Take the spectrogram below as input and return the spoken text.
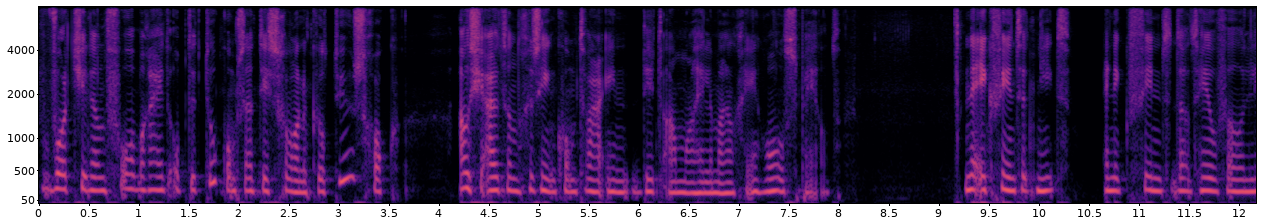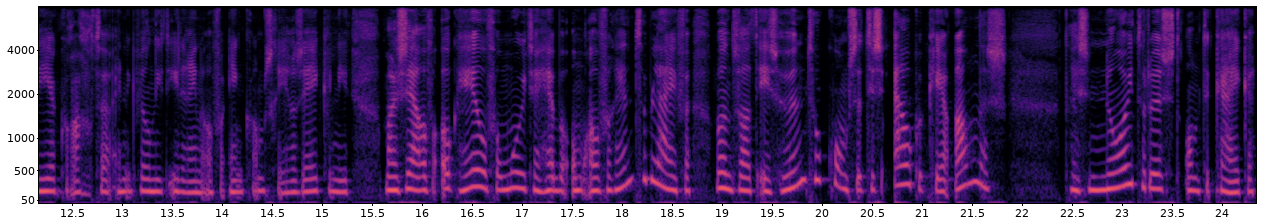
Word je dan voorbereid op de toekomst? En het is gewoon een cultuurschok. Als je uit een gezin komt waarin dit allemaal helemaal geen rol speelt. Nee, ik vind het niet. En ik vind dat heel veel leerkrachten, en ik wil niet iedereen over één kam scheren, zeker niet, maar zelf ook heel veel moeite hebben om overeind te blijven. Want wat is hun toekomst? Het is elke keer anders. Er is nooit rust om te kijken,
